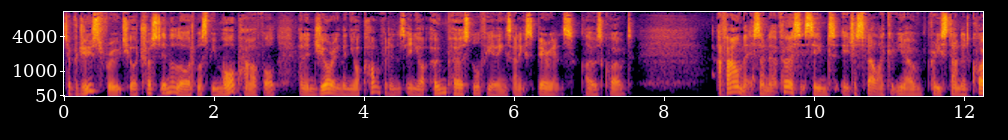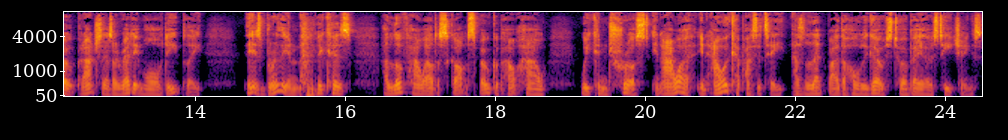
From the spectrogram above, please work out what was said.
To produce fruit, your trust in the Lord must be more powerful and enduring than your confidence in your own personal feelings and experience. Close quote. I found this, and at first it seemed, it just felt like, you know, a pretty standard quote, but actually, as I read it more deeply, it's brilliant because I love how Elder Scott spoke about how we can trust in our in our capacity as led by the Holy Ghost to obey those teachings.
